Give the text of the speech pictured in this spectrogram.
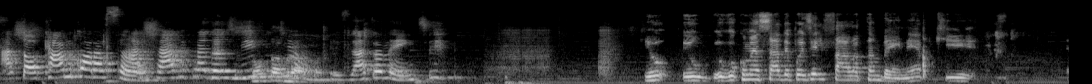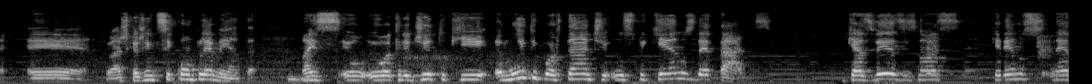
a tocar no coração. A chave para 2021. Exatamente. Eu, eu, eu vou começar, depois ele fala também, né? Porque é, eu acho que a gente se complementa. Uhum. Mas eu, eu acredito que é muito importante os pequenos detalhes. Que às vezes nós queremos né,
